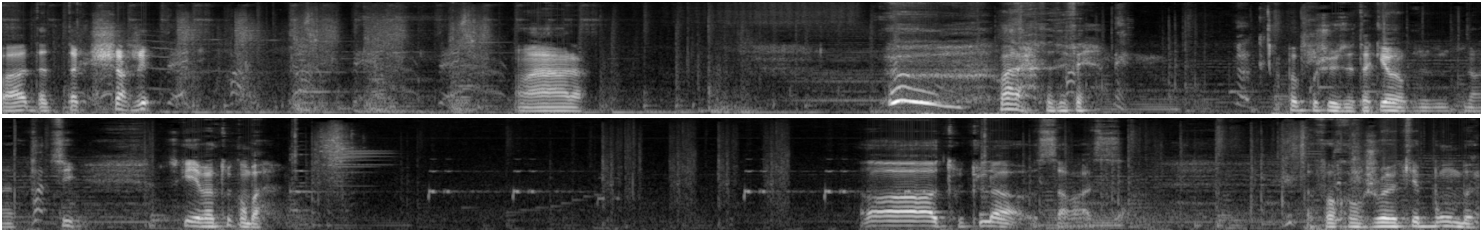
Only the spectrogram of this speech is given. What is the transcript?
Pas d'attaque chargée. Voilà. Voilà, ça c'est fait. Pas pourquoi je les attaquer alors. Si. Parce qu'il y avait un truc en bas. Oh, truc là, ça rase. Va falloir qu'on joue avec les bombes.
